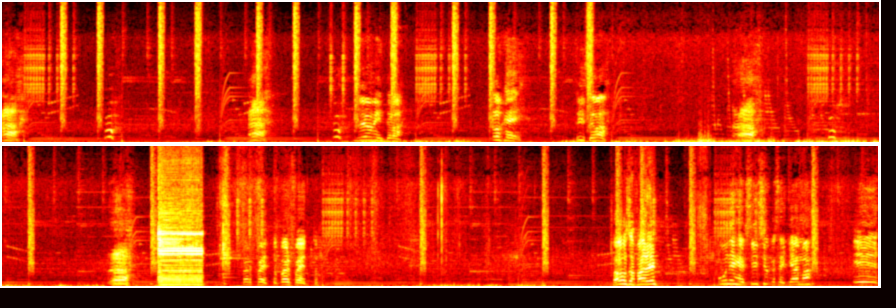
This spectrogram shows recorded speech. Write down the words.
Ah. Ah. Uh. Nuevamente va. Ok. Se va. Ah. Ah. Perfecto, perfecto. Vamos a hacer un ejercicio que se llama eh,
